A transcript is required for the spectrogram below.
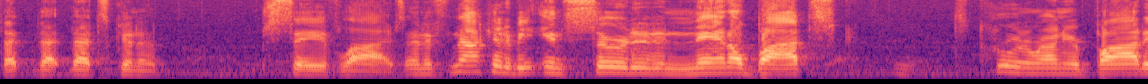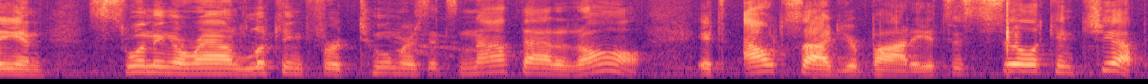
that, that, that's going to save lives. And it's not going to be inserted in nanobots screwing around your body and swimming around looking for tumors. It's not that at all. It's outside your body. It's a silicon chip.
